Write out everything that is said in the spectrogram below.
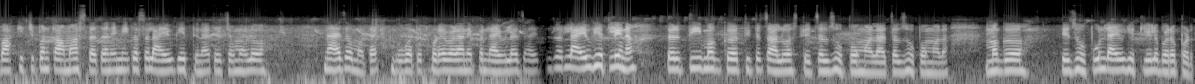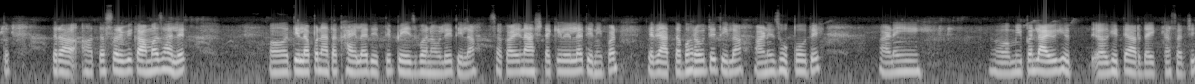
बाकीची पण कामं असतात आणि मी कसं लाईव्ह घेते ना त्याच्यामुळं नाही जमत आहे. बघू आता थोड्या वेळाने पण लाईव्हला जायचं जर लाईव्ह घेतली ना तर ती मग तिथं चालू असते. चल झोपव मला चल झोपव मला. मग ते झोपून लाईव्ह घेतलेलं बरं पडतं. तर आता सर्व कामं झालेत. तिला पण आता खायला देते पेज बनवले तिला. सकाळी नाश्ता केलेला तिने पण. तरी आता भरवते तिला आणि झोपवते. आणि मी पण लाईव्ह घेत घेते अर्धा एक तासाची.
